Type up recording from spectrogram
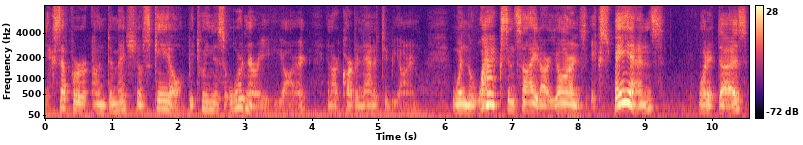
except for on dimensional scale between this ordinary yarn and our carbon nanotube yarn. When the wax inside our yarns expands, what it does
